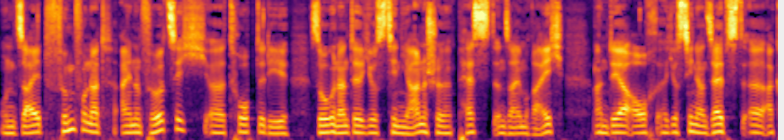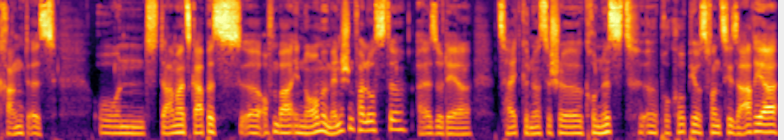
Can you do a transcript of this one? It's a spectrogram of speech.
und seit 541 äh, tobte die sogenannte Justinianische Pest in seinem Reich, an der auch äh, Justinian selbst äh, erkrankt ist. Und damals gab es äh, offenbar enorme Menschenverluste. Also der zeitgenössische Chronist äh, Procopius von Caesarea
